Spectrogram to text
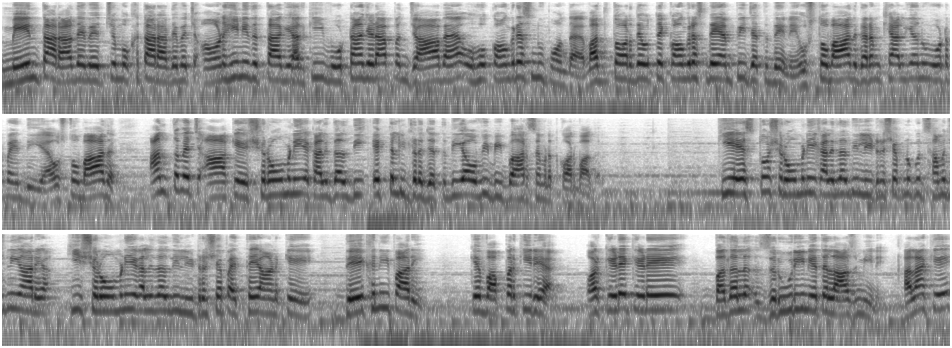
ਮੇਨ ਧਾਰਾ ਦੇ ਵਿੱਚ, ਮੁੱਖ ਧਾਰਾ ਦੇ ਵਿੱਚ ਆਉਣ ਹੀ ਨਹੀਂ ਦਿੱਤਾ ਗਿਆ। ਕਿ ਵੋਟਾਂ ਜਿਹੜਾ ਪੰਜਾਬ ਹੈ, ਉਹ ਕਾਂਗਰਸ ਨੂੰ ਪਾਉਂਦਾ ਹੈ। ਵੱਧ ਤੌਰ ਦੇ ਉੱਤੇ ਕਾਂਗਰਸ ਦੇ ਐਮਪੀ ਜਿੱਤਦੇ ਨੇ। ਉਸ ਤੋਂ ਬਾਅਦ ਗਰਮ ਖਿਆਲੀਆਂ ਨੂੰ ਵੋਟ ਪੈਂਦੀ ਹੈ। ਉਸ ਤੋਂ ਬਾਅਦ ਅੰਤ ਵਿੱਚ ਆ ਕੇ ਸ਼੍ਰੋਮਣੀ ਅਕਾਲੀ ਦਲ ਦੀ ਇੱਕ ਲੀਡਰ ਜਿੱਤਦੀ ਹੈ, ਉਹ ਵੀ ਬੀਬਾ ਹਰਸਿਮਰਤ ਕੌਰ ਬਾਦਲ। ਕੀ ਇਸ ਤੋਂ ਸ਼੍ਰੋਮਣੀ ਅਕਾਲੀ ਦਲ ਦੀ ਲੀਡਰਸ਼ਿਪ ਨੂੰ ਕੁਝ ਸਮਝ ਨਹੀਂ ਆ ਰਿਹਾ? ਕਿ ਸ਼੍ਰੋਮਣੀ ਅਕਾਲੀ ਦਲ ਦੀ ਲੀਡਰਸ਼ਿਪ ਇੱਥੇ ਆਣ ਕੇ ਦੇਖ ਨਹੀਂ ਪਾ ਰਹੀ ਕਿ ਵਾਪਰ ਕੀ ਰਿਹਾ ਔਰ ਕਿਹੜੇ-ਕਿਹੜੇ ਬਦਲ ਜ਼ਰੂਰੀ ਨੇ ਤੇ ਲਾਜ਼ਮੀ ਨੇ। ਹਾਲਾਂਕਿ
